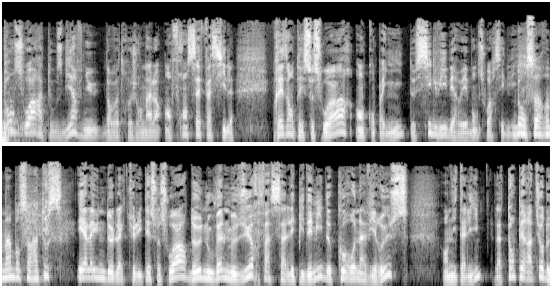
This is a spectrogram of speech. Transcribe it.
Bonsoir à tous, bienvenue dans votre journal en français facile, présenté ce soir en compagnie de Sylvie Berruet. Bonsoir Sylvie. Bonsoir Romain, bonsoir à tous. Et à la une de l'actualité ce soir, de nouvelles mesures face à l'épidémie de coronavirus. En Italie, la température de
